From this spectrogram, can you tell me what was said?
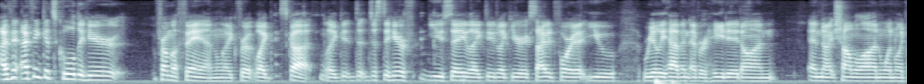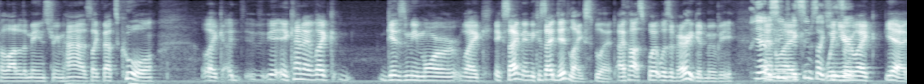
I think I think it's cool to hear from a fan like for like Scott like d- just to hear you say like dude like you're excited for it. You really haven't ever hated on M. Night Shyamalan when like a lot of the mainstream has. Like that's cool. Like it, it kind of like gives me more like excitement because I did like Split. I thought Split was a very good movie. Yeah, it seems, like it seems like when you're a- like yeah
